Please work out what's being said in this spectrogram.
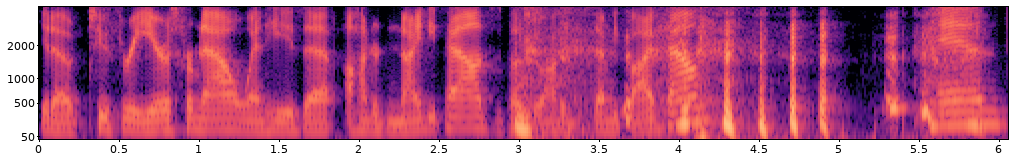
you know two three years from now when he's at 190 pounds as opposed to 175 pounds. and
